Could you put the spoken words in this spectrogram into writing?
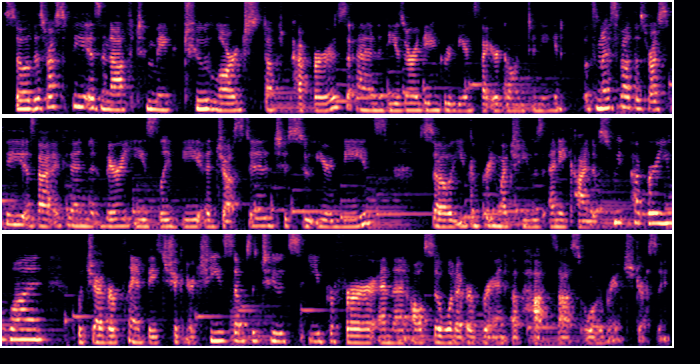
So this recipe is enough to make two large stuffed peppers, and these are the ingredients that you're going to need. What's nice about this recipe is that it can very easily be adjusted to suit your needs, so you can pretty much use any kind of sweet pepper you want, whichever plant-based chicken or cheese substitutes you prefer, and then also whatever brand of hot sauce or ranch dressing.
